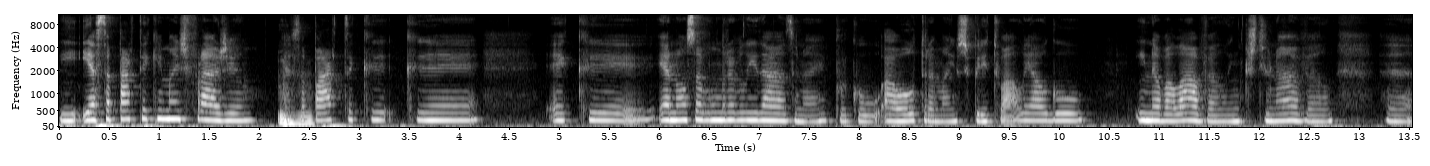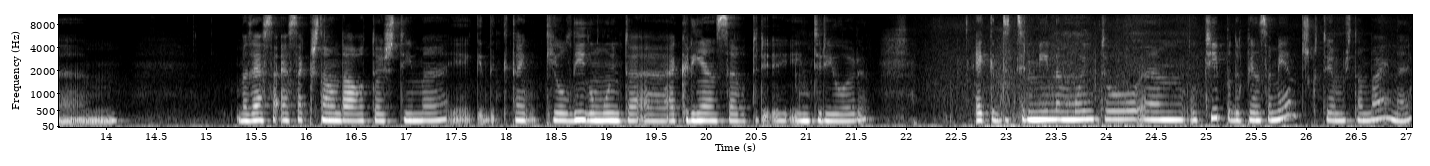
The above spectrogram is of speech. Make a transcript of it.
E, e essa parte é que é mais frágil, essa parte que, que é, é que é a nossa vulnerabilidade, não é? Porque a outra mais espiritual é algo inabalável, inquestionável. hum, mas essa, essa questão da autoestima que, tem, que eu ligo muito à, criança interior é que determina muito hum, o tipo de pensamentos que temos também, não é?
